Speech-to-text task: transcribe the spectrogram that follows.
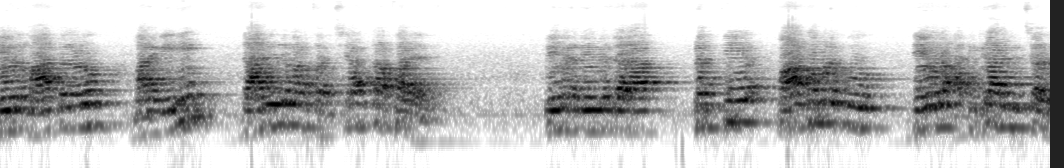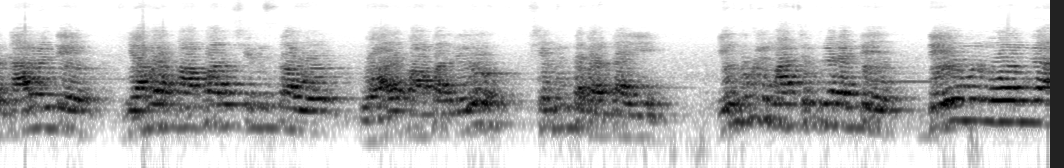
దేవుని మాటలను మనం విని దాని మీద మనం పశ్చాత్తాపడాలి. ప్రియమైన దేవుని ద్వారా ప్రతి పాపములకు దేవుడు అధికారం ఇచ్చాడు. కారణం అంటే ఎవరి పాపాలు క్షమిస్తావో వాళ్ళ పాపాలు క్షమించబడతాయి. ఎందుకు ఈ మాట చెప్తున్నాడంటే దేవుని మూలంగా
